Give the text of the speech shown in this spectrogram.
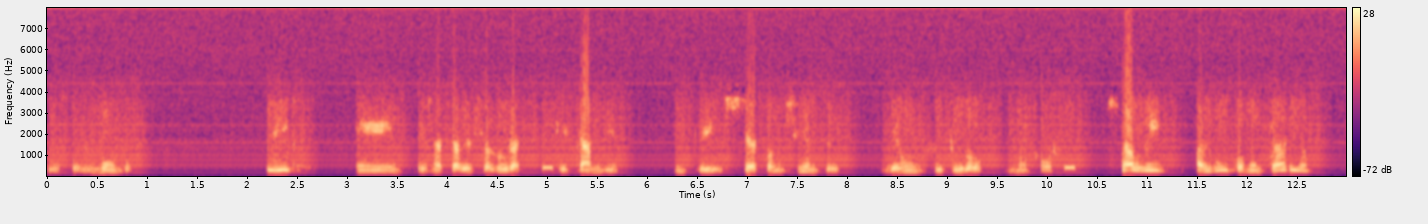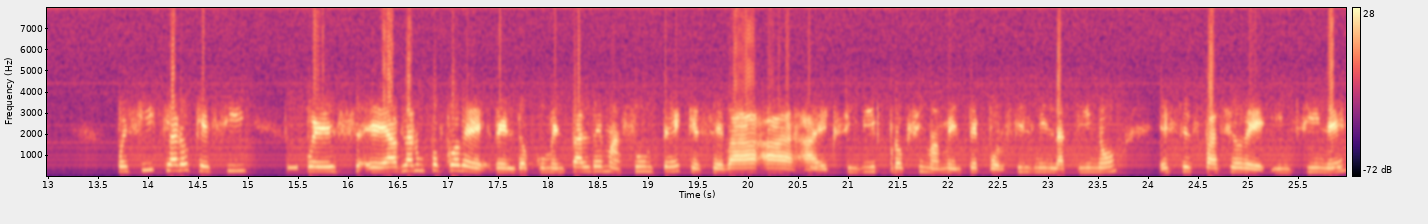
es el mundo. Y esa cabeza dura que cambie y que sea consciente de un futuro mejor. Saudi, ¿algún comentario? Pues sí, claro que sí pues eh, hablar un poco de, del documental de Mazunte que se va a, exhibir próximamente por Filmin Latino, este espacio de Incine.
